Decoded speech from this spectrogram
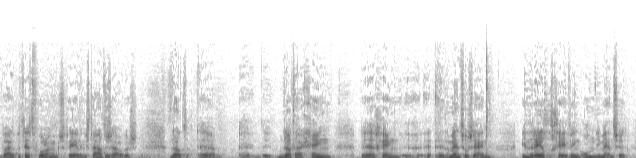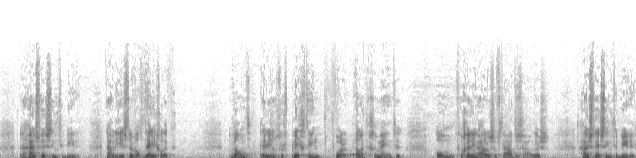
waar het betreft voorrangsregeling statushouders, dat, uh, uh, dat daar geen, uh, geen element zou zijn in de regelgeving om die mensen een huisvesting te bieden. Nou, die is er wel degelijk. Want er is een verplichting voor elke gemeente om vergunninghouders of statushouders huisvesting te bieden.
